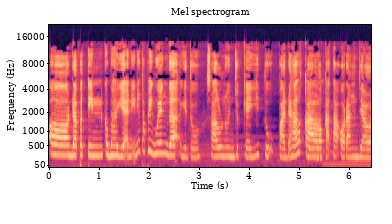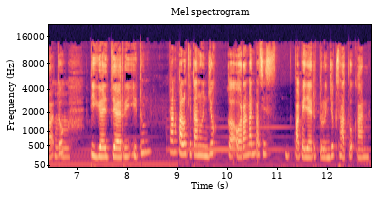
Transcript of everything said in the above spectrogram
uh, dapetin kebahagiaan ini tapi gue nggak gitu selalu nunjuk kayak gitu padahal kalau hmm. kata orang Jawa tuh hmm. tiga jari itu kan kalau kita nunjuk ke orang kan pasti pakai jari telunjuk satu kan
